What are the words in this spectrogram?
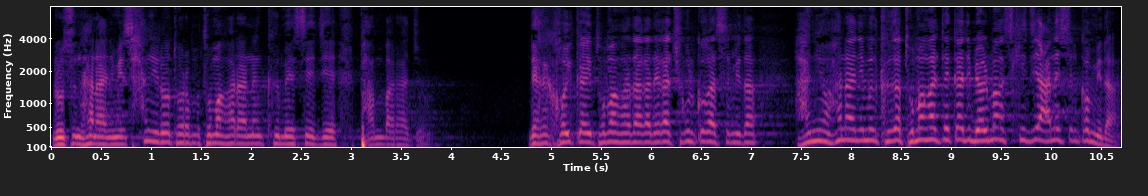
롯은 하나님이 산 위로 도망하라는 그 메시지에 반발하죠. 내가 거기까지 도망하다가 내가 죽을 것 같습니다. 아니요. 하나님은 그가 도망할 때까지 멸망시키지 않으실 겁니다.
